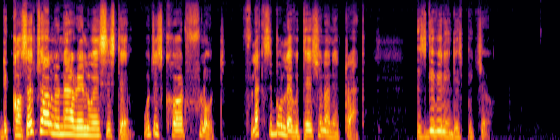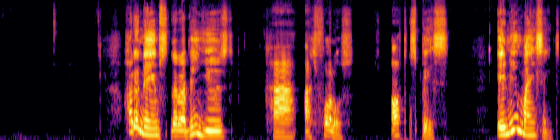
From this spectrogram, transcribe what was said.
The conceptual lunar railway system, which is called float, flexible levitation on a track, is given in this picture. Other names that are being used are as follows. Earth space, a new mindset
